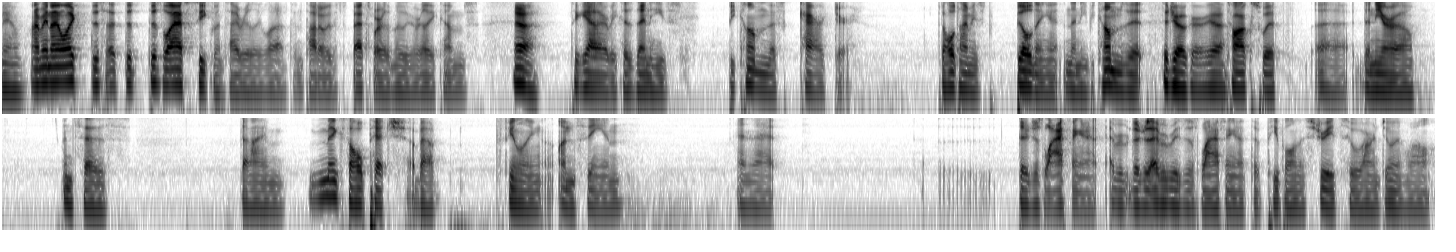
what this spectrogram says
Yeah. I mean, I like this uh, th- this last sequence. I really loved and thought it was that's where the movie really comes Yeah, together because then he's become this character. The whole time he's building it, and then he becomes it. the Joker. Yeah, Talks with uh, De Niro, and says that I'm makes the whole pitch about feeling unseen, and that they're just laughing at every, just, everybody's just laughing at the people on the streets who aren't doing well.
